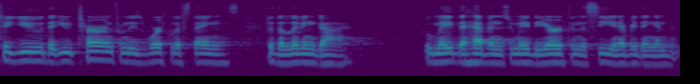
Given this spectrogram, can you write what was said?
to you that you turn from these worthless things to the living God, who made the heavens, who made the earth and the sea and everything in them.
